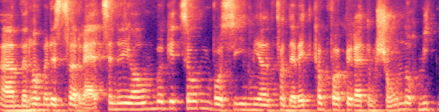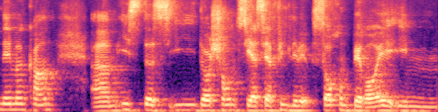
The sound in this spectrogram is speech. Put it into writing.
Ähm, dann haben wir das 2013er Jahr umgezogen, was ich mir von der Wettkampfvorbereitung schon noch mitnehmen kann, ähm, ist, dass ich da schon sehr, sehr viele Sachen bereue im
